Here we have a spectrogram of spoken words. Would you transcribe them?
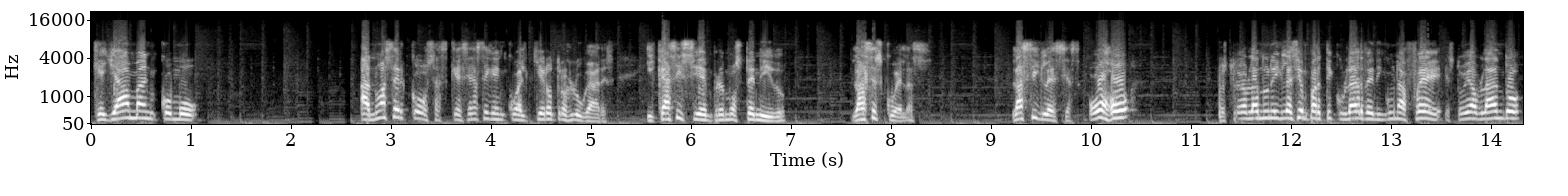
que llaman como a no hacer cosas que se hacen en cualquier otros lugares. Y casi siempre hemos tenido las escuelas, las iglesias. Ojo, no estoy hablando de una iglesia en particular de ninguna fe, estoy hablando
